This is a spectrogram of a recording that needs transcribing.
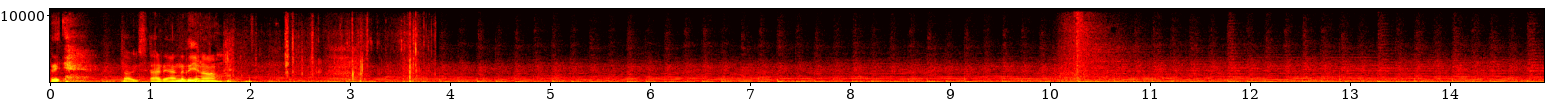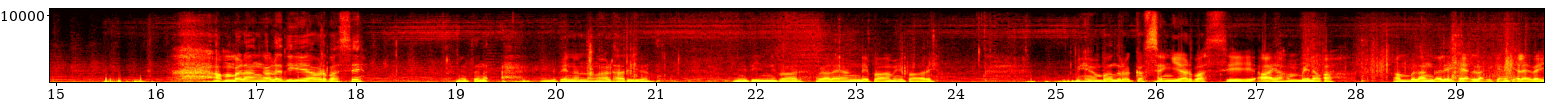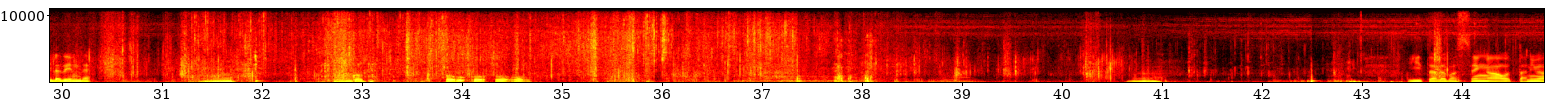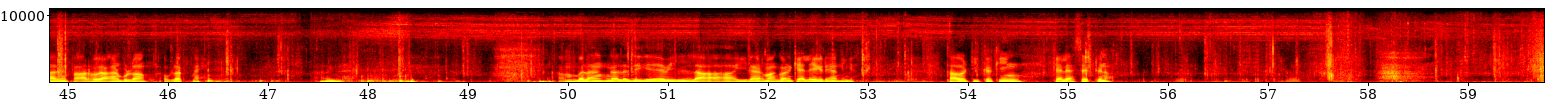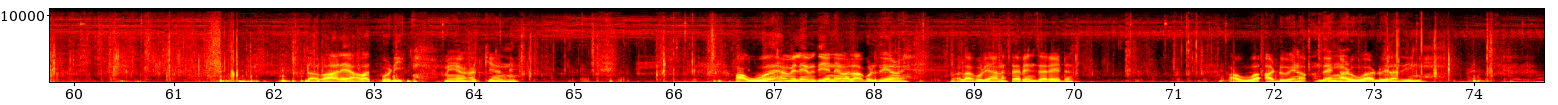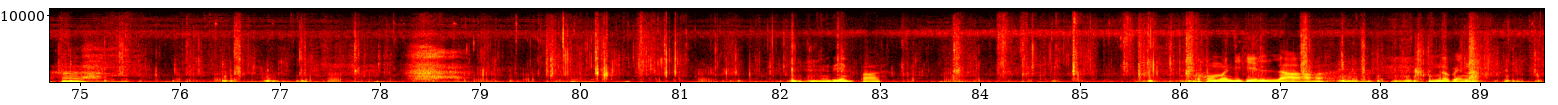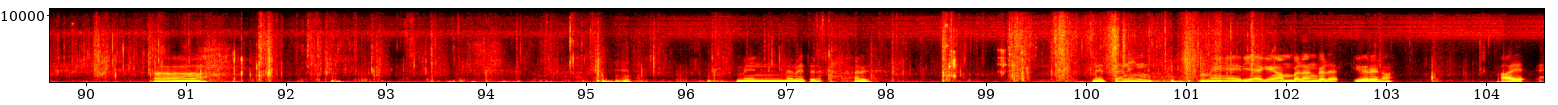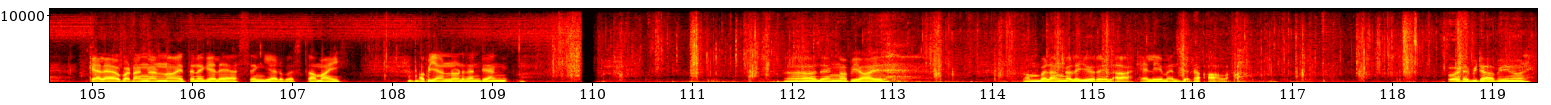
හරි. තව ඉස්සරහට යන්න තියෙනවා. අම්බලංගල දිගේ ආවට පස්සේ මෙතන ඉන්න පෙන්වන්න ඔයාලට හරියට. මේ තින්නේ පාර. ඔයාලා යන්න එපා මේ පාරේ. මෙහෙම පඳුරක් අස්සෙන් ගියාට පස්සේ ආය හම්බෙනවා අම්බලංගලේ කැල්ලා ඒ කියන්නේ කැලෑ වැහිලා දෙන්නේ මම කොපි ඔව් ඔව් ඔව් ඔව් ඊතල බස්සෙන් ආවොත් අනිවාර්යෙන් පාර හොයාගන්න පුළුවන් අවුලක් නැහැ. හරිද? අම්බලංගල දිගේ ඇවිල්ලා ඊළඟ මම ගන්න කැලේකට යන්නේ. තව ටිකකින් කැලෑ සෙට් වෙනවා. දවාලේ ආවත් පොඩි මේකක් කියන්නේ අවුව හැම වෙලේම තියෙන වලාකුළු තියෙනනේ. වලාකුළු යන සැරෙන් සැරේට අවුව අඩු වෙනවා. දැන් අඩුව අඩු වෙලා තියෙන්නේ. මේ තියෙන පාර. කොහොම ගිහිල්ලා ඉන්න පෙන්න. ආ මෙන්න මෙතන. හරිද? මෙතනින් මේ ඒරියාගෙන් අම්බලංගල ඉවර වෙනවා. ආයේ කැලෑව පටන් ගන්නවා. එතන කැලෑ ඇස්සෙන් ගියාට පස්සේ තමයි අපි යන්න ඕනේ තැනට යන්නේ. ආ දැන් අපි ආයේ අම්බලංගල ඉවර වෙලා කැලේ මැද්දට ආවා. වට පිටා පේනවනේ.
